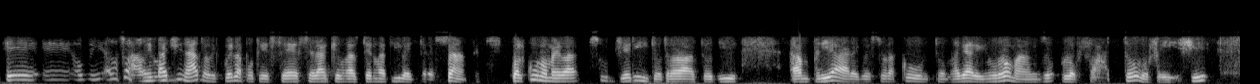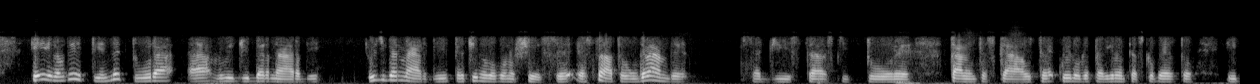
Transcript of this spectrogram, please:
E, e ho, so, ho, immaginato che quella potesse essere anche un'alternativa interessante. Qualcuno mi aveva suggerito, tra l'altro, di ampliare questo racconto magari in un romanzo, l'ho fatto, lo feci e l'ho detto in lettura a Luigi Bernardi. Luigi Bernardi, per chi non lo conoscesse, è stato un grande saggista, scrittore, talent scout, quello che praticamente ha scoperto i,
